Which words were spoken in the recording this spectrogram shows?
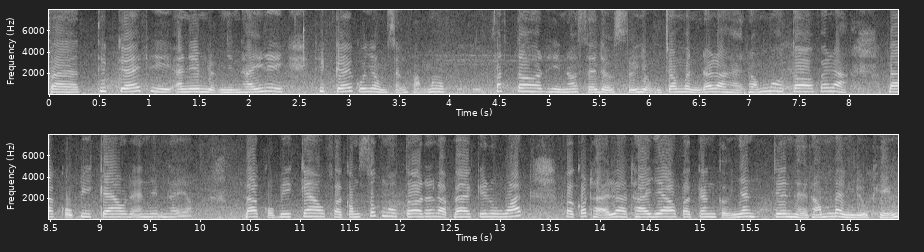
và thiết kế thì anh em được nhìn thấy đi thiết kế của dòng sản phẩm Factor thì nó sẽ được sử dụng cho mình, đó là hệ thống motor với là ba cổ bi cao để anh em thấy ba cổ bi cao và công suất motor đó là 3 kW và có thể là thay dao và căng cử nhanh trên hệ thống bàn điều khiển.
